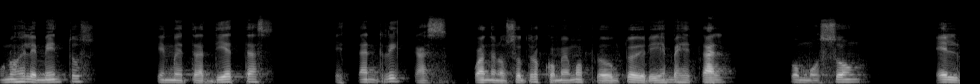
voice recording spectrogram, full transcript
unos elementos que nuestras dietas están ricas cuando nosotros comemos productos de origen vegetal, como son el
